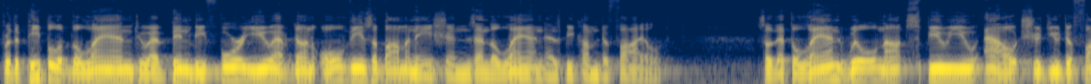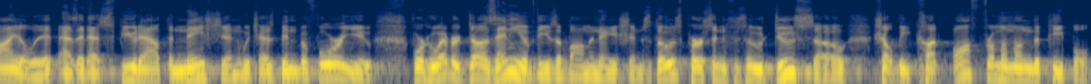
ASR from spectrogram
For the people of the land who have been before you have done all these abominations, and the land has become defiled so that the land will not spew you out should you defile it, as it has spewed out the nation which has been before you. For whoever does any of these abominations, those persons who do so shall be cut off from among the people.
